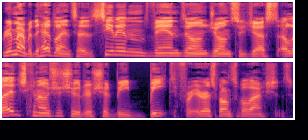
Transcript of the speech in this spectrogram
remember, the headline says CNN Van Jones suggests alleged Kenosha shooter should be beat for irresponsible actions.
